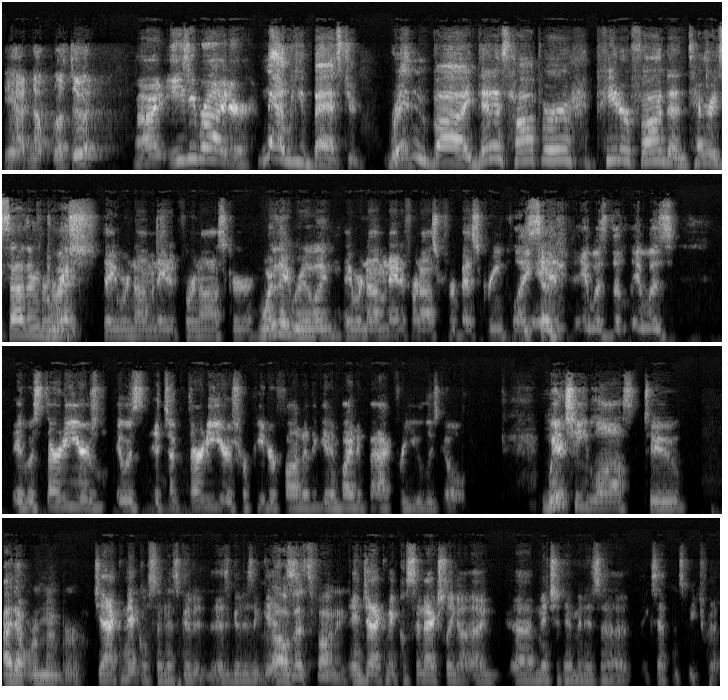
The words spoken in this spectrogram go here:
Yeah, nope. Let's do it. All right, Easy Rider. no, you bastard. Written by Dennis Hopper, Peter Fonda, and Terry Southern. for Direct. which they were nominated for an Oscar. Were they really? They were nominated for an Oscar for best screenplay, So- and it was the it was it was 30 years. It was it took 30 years for Peter Fonda to get invited back for Ulee's Gold, which he lost to I don't remember. Jack Nicholson. As good as good as it gets. Oh, that's funny. and Jack Nicholson actually uh, uh, mentioned him in his uh, acceptance speech for him.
